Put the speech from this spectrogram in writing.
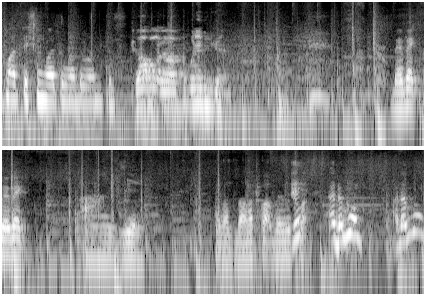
Mati semua teman-teman tuh. Gak apa, gak apa, pukulin juga. Bebek, bebek. Anjir. Hebat banget, Pak, bebek, Eh, Pak. ada bom. Ada bom.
